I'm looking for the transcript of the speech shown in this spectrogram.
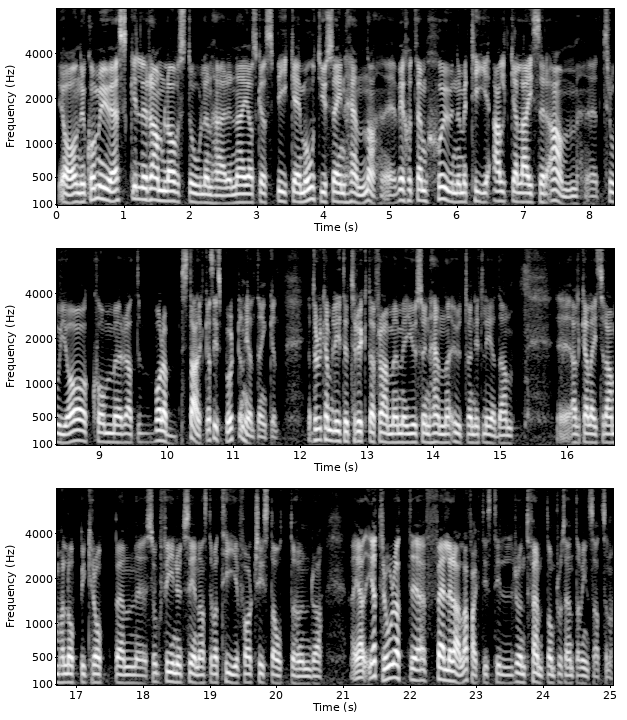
Ja, nu kommer ju Eskil ramla av stolen här när jag ska spika emot Usain Henna. Eh, V757 nummer 10 Alkalizer Am eh, tror jag kommer att vara starkast i spurten helt enkelt. Jag tror det kan bli lite tryck där framme med Usain Henna utvändigt ledan. Eh, Alcala Isram har lopp i kroppen, eh, såg fin ut senast, det var 10 fart sista 800. Jag, jag tror att det fäller alla faktiskt till runt 15% av insatserna.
